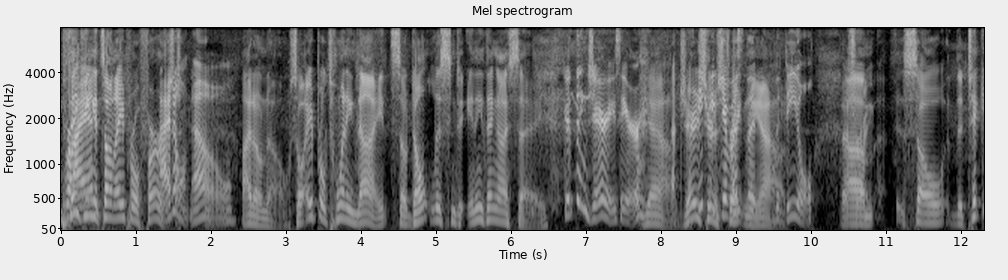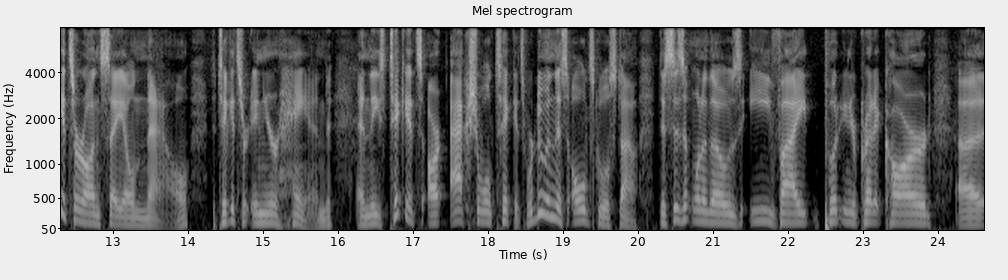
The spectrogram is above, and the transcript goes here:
keep thinking it's on April 1st? I don't know. I don't know. So April 29th. So don't listen to anything I say. Good thing Jerry's here. Yeah, Jerry's he here can to give us straighten the, me out. the deal. That's Um, right. So the tickets are on sale now. The tickets are in your hand, and these tickets are actual tickets. We're doing this old school style. This isn't one of those Evite put in your credit card. Uh,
